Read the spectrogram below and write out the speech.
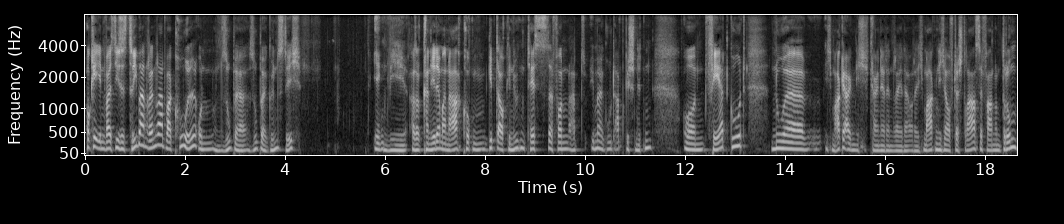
Okay, jedenfalls dieses Triban-Rennrad war cool und, und super, super günstig. Irgendwie, also kann jeder mal nachgucken, gibt auch genügend Tests davon, hat immer gut abgeschnitten und fährt gut. Nur ich mag eigentlich keine Rennräder oder ich mag nicht auf der Straße fahren und drum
